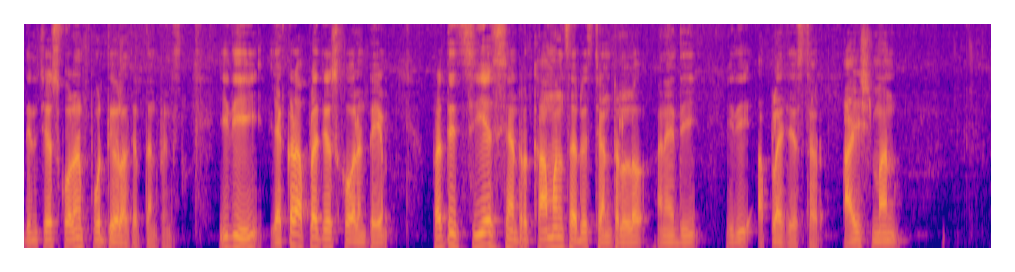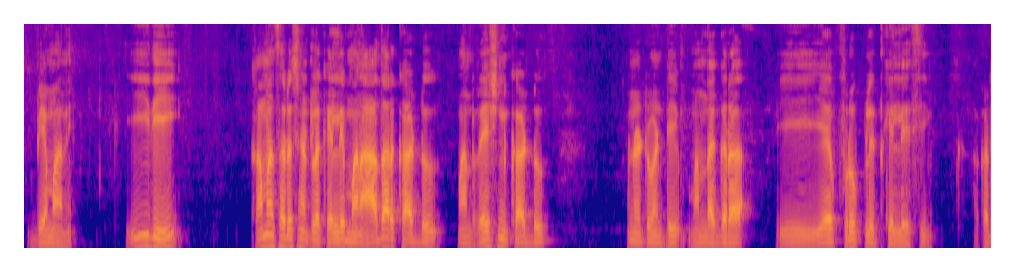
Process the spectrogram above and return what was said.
దీన్ని చేసుకోవాలని పూర్తిగా ఎలా చెప్తాను ఫ్రెండ్స్. ఇది ఎక్కడ అప్లై చేసుకోవాలంటే ప్రతి సిఎస్ సెంటర్ కామన్ సర్వీస్ సెంటర్లో అనేది ఇది అప్లై చేస్తారు. ఆయుష్మాన్ బీమాని ఇది కామన్ సర్వీస్ సెంటర్లోకి వెళ్ళి మన ఆధార్ కార్డు మన రేషన్ కార్డు ఉన్నటువంటి మన దగ్గర ఈ ఏ ప్రూఫ్లు ఎత్తుకెళ్ళేసి అక్కడ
